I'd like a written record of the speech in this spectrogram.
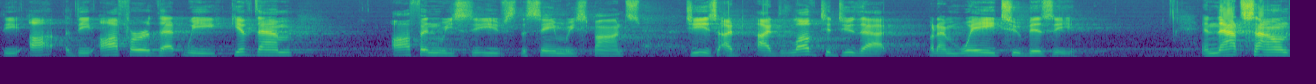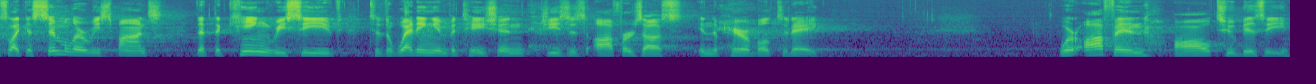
The, uh, the offer that we give them often receives the same response. Geez, I'd, I'd love to do that, but I'm way too busy. And that sounds like a similar response that the king received to the wedding invitation Jesus offers us in the parable today. We're often all too busy.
